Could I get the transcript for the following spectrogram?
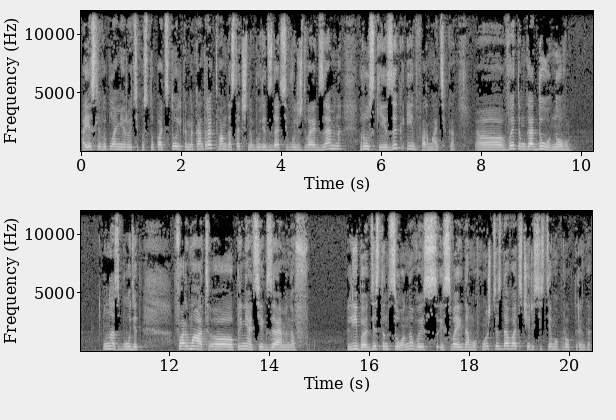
А если вы планируете поступать только на контракт, вам достаточно будет сдать всего лишь два экзамена русский язык и информатика. Э, в этом году новым у нас будет формат э, принятия экзаменов либо дистанционно, вы из, из своих домов можете сдавать через систему прокторинга,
